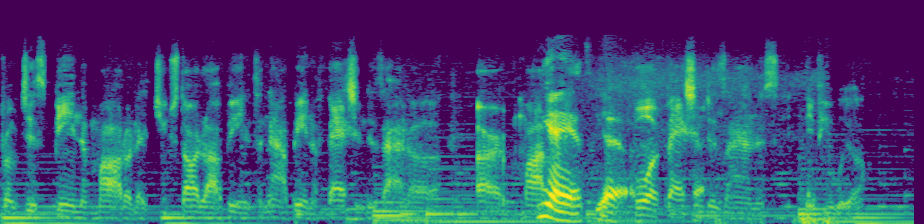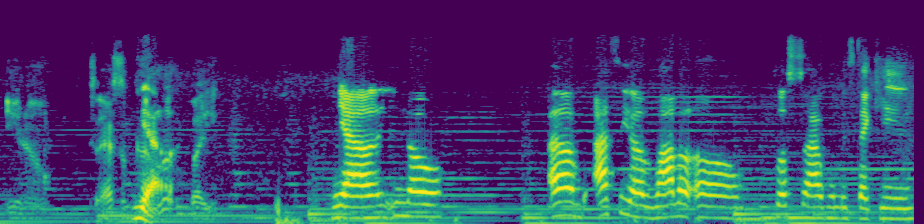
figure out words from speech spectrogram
from just being the model that you started off being to now being a fashion designer or model Yes, yeah, for fashion designers, if you will. You know, so that's a good Yeah. look you. yeah. You know, um, I see a lot of um plus size women thinking,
